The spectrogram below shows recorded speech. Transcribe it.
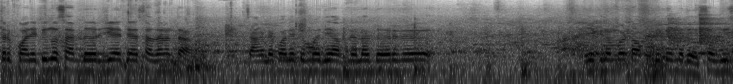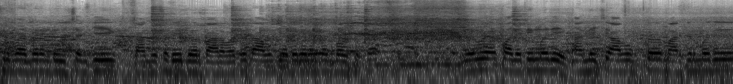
तर क्वालिटीनुसार दर जे आहे त्या साधारणतः चांगल्या क्वालिटीमध्ये आपल्याला दर एक नंबर टॉप क्वालिटीमध्ये सव्वीस रुपयापर्यंत उच्चांकी कांद्यासाठी दर पाहायला होते तर आवक या ठिकाणी आपण पाहू शकता. वेगवेगळ्या क्वालिटीमध्ये कांद्याची आवक मार्केटमध्ये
